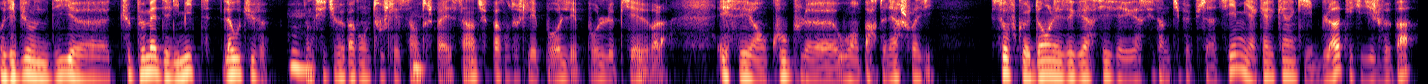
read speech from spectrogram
au début, on te dit euh, tu peux mettre des limites là où tu veux. Mhm. Donc si tu veux pas qu'on touche les seins, on touche pas les seins, tu veux pas qu'on touche l'épaule, l'épaule, le pied, voilà. Et c'est en couple euh, ou en partenaire choisi. Sauf que dans les exercices et exercices un petit peu plus intimes, il y a quelqu'un qui bloque et qui dit je veux pas.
